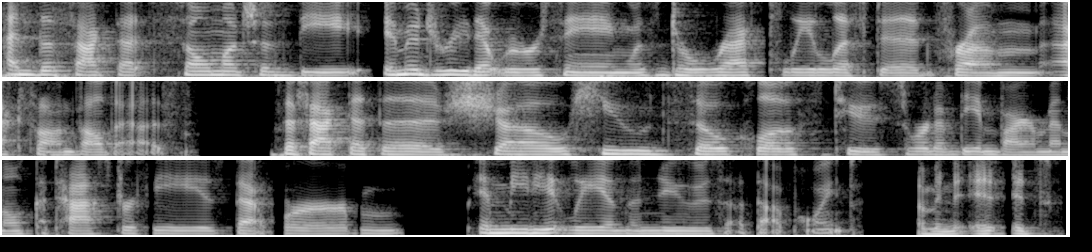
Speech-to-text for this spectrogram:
And the fact that so much of the imagery that we were seeing was directly lifted from exxon valdez. The fact that the show hewed so close to sort of the environmental catastrophes that were mm, immediately in the news at that point. I mean, it, it's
